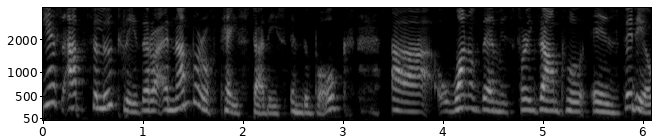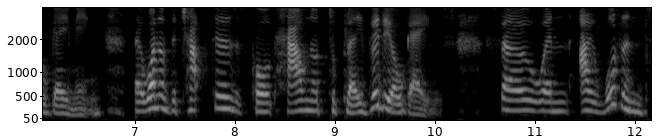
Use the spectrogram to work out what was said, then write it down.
Yes, absolutely. There are a number of case studies in the book. Uh, one of them is, for example, is video gaming. Uh, one of the chapters is called "How Not to Play Video Games." So, when I wasn't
